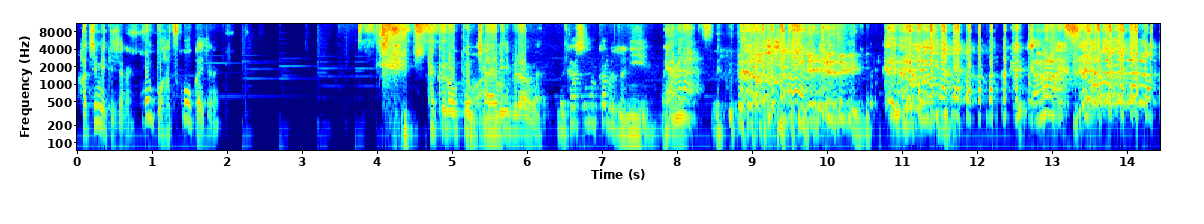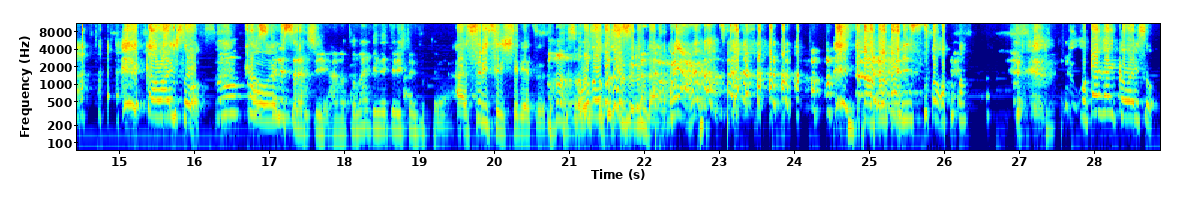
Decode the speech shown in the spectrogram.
初めてじゃない？本邦初公開じゃない？拓郎くん、でもチャーリー・ブラウン。昔の彼女に、やめなっつって寝てる時に、寝てる時に、やめろかわいそう。相当ストレスらしい。あの、隣で寝てる人にとっては。あ、スリスリしてるやつ。そうそう弟がするんだ。お前やめろかわいそう。お互いかわいそう。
